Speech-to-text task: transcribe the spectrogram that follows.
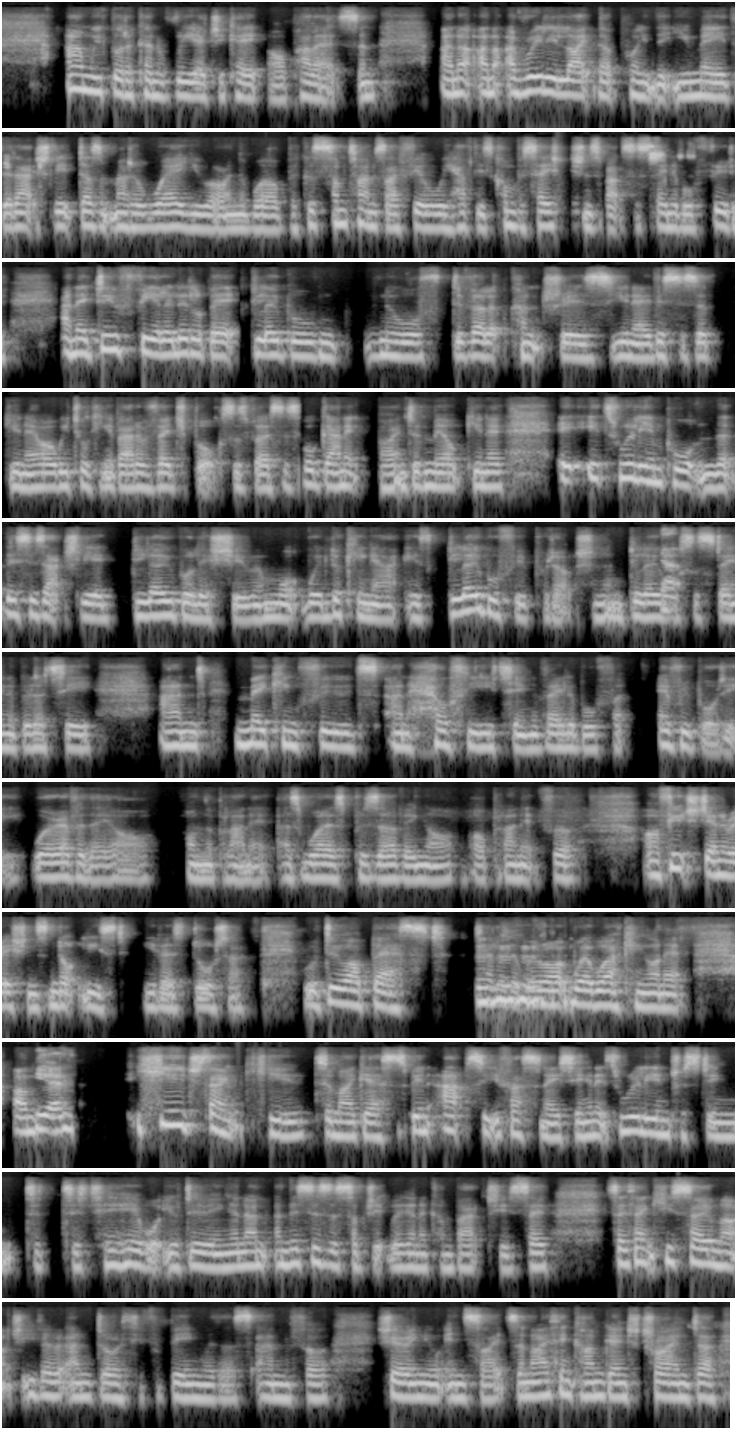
and we've got to kind of re-educate our palates. And and and I really like that point that you made that actually it doesn't matter where you are in the world because sometimes I feel we have these conversations about sustainable food, and they do feel a little bit global north, developed countries. You know, this is a you know, are we talking about a veg boxes versus organic pint of milk? You know, it, it's really important that this is actually a global issue, and what we're looking at is global food production and global yeah. sustainability and making foods and healthy eating available for everybody wherever they are on the planet, as well as preserving our, our planet for our future generations, not least Ivo's daughter. We'll do our best. Tell her that we're, we're working on it. Um, yeah huge thank you to my guests. It's been absolutely fascinating, and it's really interesting to, to, to hear what you're doing. And and this is a subject we're going to come back to. So so thank you so much, Ivo and Dorothy, for being with us and for sharing your insights. And I think I'm going to try and uh,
